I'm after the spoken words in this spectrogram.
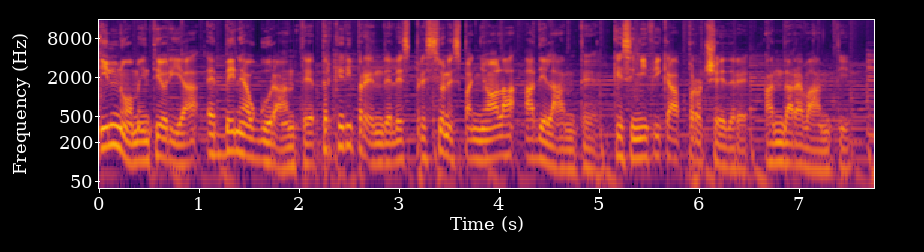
Il nome in teoria è bene augurante perché riprende l'espressione spagnola adelante, che significa procedere, andare avanti.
